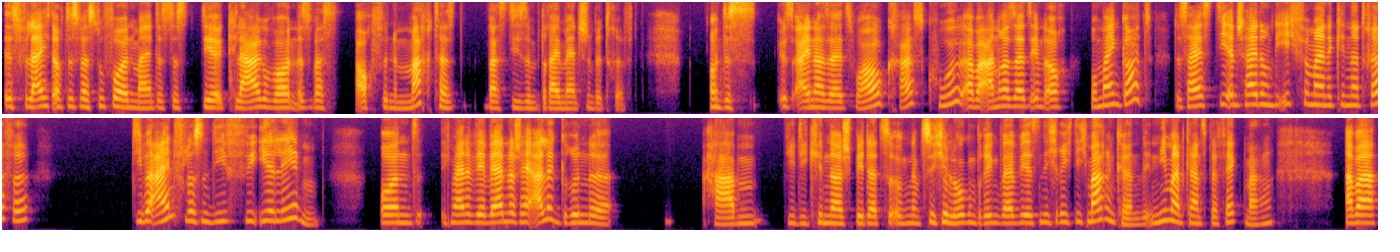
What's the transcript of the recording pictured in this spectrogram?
ist vielleicht auch das, was du vorhin meintest, dass dir klar geworden ist, was auch für eine Macht hast, was diese drei Menschen betrifft. Und das ist einerseits, wow, krass, cool, aber andererseits eben auch, oh mein Gott. Das heißt, die Entscheidungen, die ich für meine Kinder treffe, die beeinflussen die für ihr Leben. Und ich meine, wir werden wahrscheinlich alle Gründe haben, die die Kinder später zu irgendeinem Psychologen bringen, weil wir es nicht richtig machen können. Niemand kann es perfekt machen. Aber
